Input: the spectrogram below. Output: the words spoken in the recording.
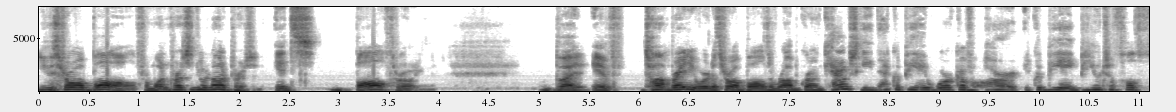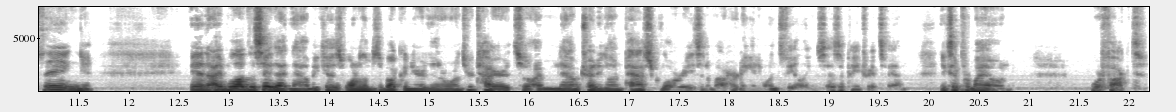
You throw a ball from one person to another person, it's ball throwing. But if Tom Brady were to throw a ball to Rob Gronkowski, that could be a work of art. It could be a beautiful thing. And I'm allowed to say that now because one of them's a Buccaneer and the other one's retired. So I'm now treading on past glories and I'm not hurting anyone's feelings as a Patriots fan, except for my own. We're fucked.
